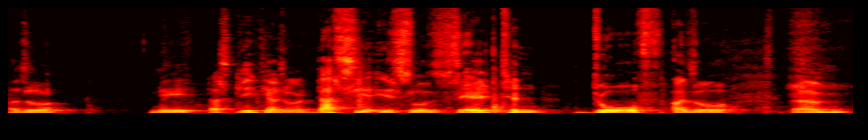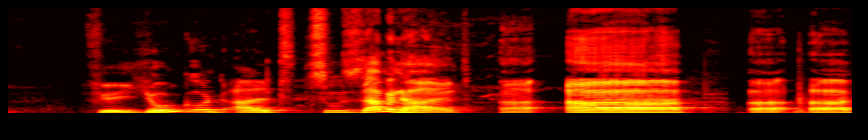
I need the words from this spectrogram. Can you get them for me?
Also, nee, das geht ja so. Das hier ist so selten doof. Also, ähm, für Jung und Alt Zusammenhalt. Äh, äh, äh, äh.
